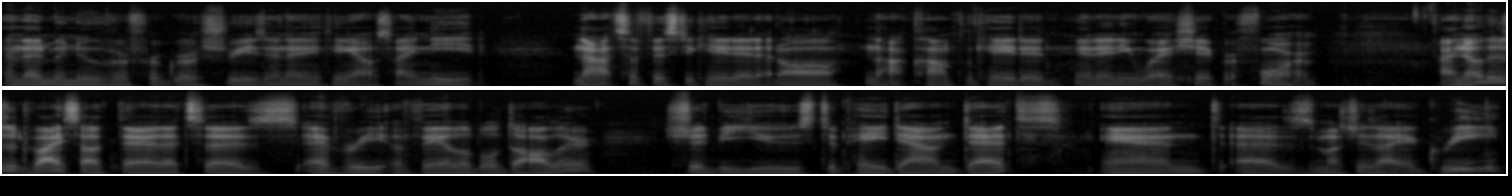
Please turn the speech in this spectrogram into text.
and then maneuver for groceries and anything else I need. Not sophisticated at all, not complicated in any way, shape, or form. I know there's advice out there that says every available dollar should be used to pay down debts and as much as I agree,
